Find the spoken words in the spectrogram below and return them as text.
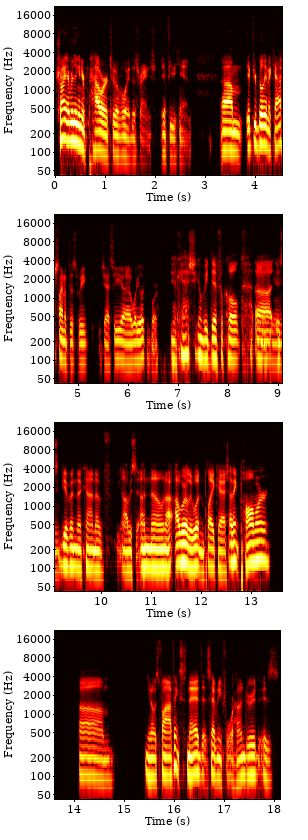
try everything in your power to avoid this range if you can. Um, if you're building a cash lineup this week, Jesse, uh, what are you looking for? Yeah, cash is going to be difficult, uh, Mhm. just given the kind of obviously unknown. I, I really wouldn't play cash. I think Palmer, um, you know, is fine. I think Sned's at seventy four hundred is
